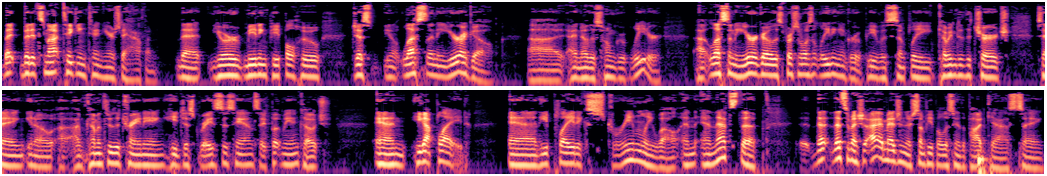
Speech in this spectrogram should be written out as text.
but but it's not taking ten years to happen. That you're meeting people who just you know less than a year ago. Uh, I know this home group leader. Uh, less than a year ago, this person wasn't leading a group. He was simply coming to the church, saying, "You know, uh, I'm coming through the training." He just raised his hand, say, "Put me in, coach," and he got played, and he played extremely well. And and that's the that, that's a message. I imagine there's some people listening to the podcast saying,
